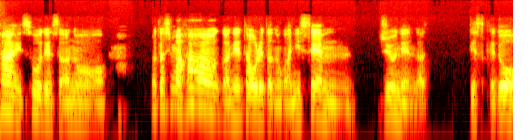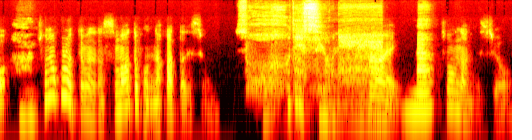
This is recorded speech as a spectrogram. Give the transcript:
はい、そうです。あの、私、まあ、母がね、倒れたのが2010年だですけど、はい。その頃ってまだスマートフォンなかったですよね。そうですよね。はい。ね。そうなんですよ。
